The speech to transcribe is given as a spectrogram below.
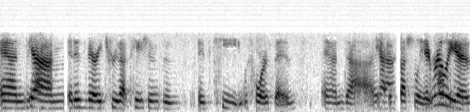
And Yeah. um, it is very true that patience is is key with horses, and uh, Yeah. especially It really is.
